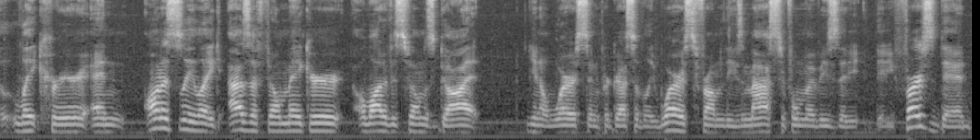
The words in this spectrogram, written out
late career, and honestly, like, as a filmmaker, a lot of his films got, you know, worse and progressively worse from these masterful movies that he, that he first did.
